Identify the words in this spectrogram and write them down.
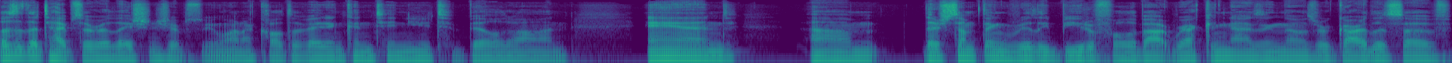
Those are the types of relationships we want to cultivate and continue to build on. And um, there's something really beautiful about recognizing those, regardless of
